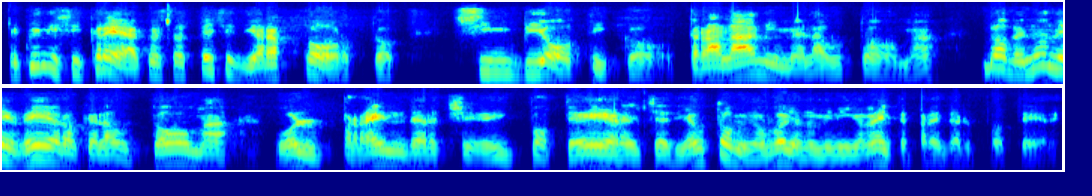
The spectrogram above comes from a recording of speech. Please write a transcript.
e quindi si crea questa specie di rapporto simbiotico tra l'anima e l'automa dove non è vero che l'automa vuol prenderci il potere, cioè gli automi non vogliono minimamente prendere il potere,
